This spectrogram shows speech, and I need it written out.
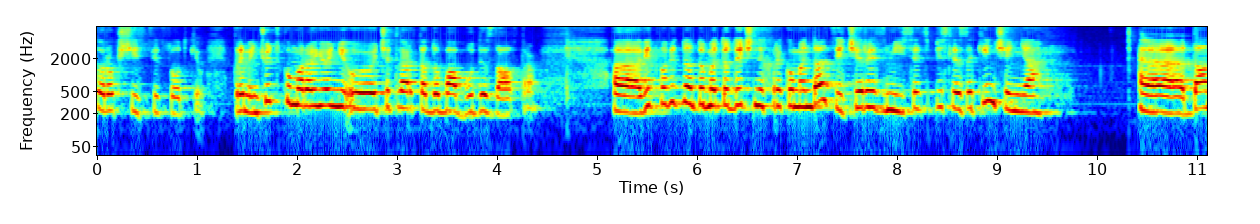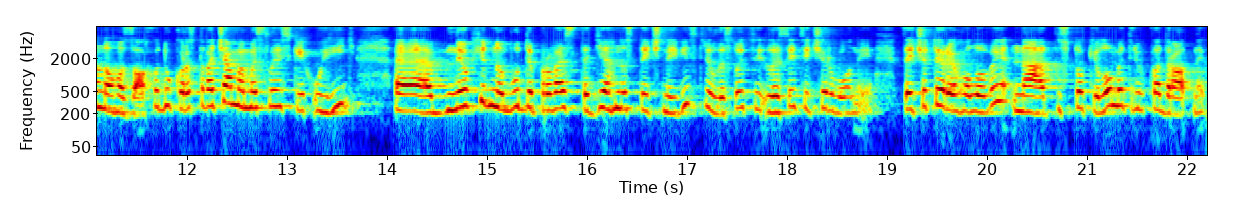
46%. В Кременчуцькому районі е, четверта доба буде завтра. Е, Відповідно до методичних рекомендацій, через місяць після закінчення даного заходу користувачами мисливських угідь е, необхідно буде провести діагностичний відстріл лисиці, червоної. Це 4 голови на 100 кілометрів квадратних.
